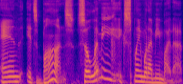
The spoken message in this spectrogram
and its bonds. So let me explain what I mean by that.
